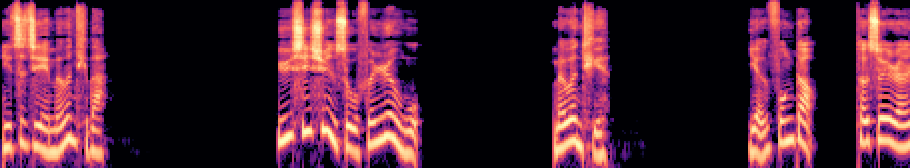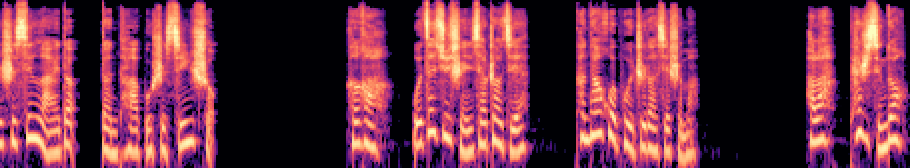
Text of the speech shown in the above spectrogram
你自己没问题吧？于西迅速分任务。没问题。严峰道，他虽然是新来的。但他不是新手，很好，我再去审一下赵杰，看他会不会知道些什么。好了，开始行动。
